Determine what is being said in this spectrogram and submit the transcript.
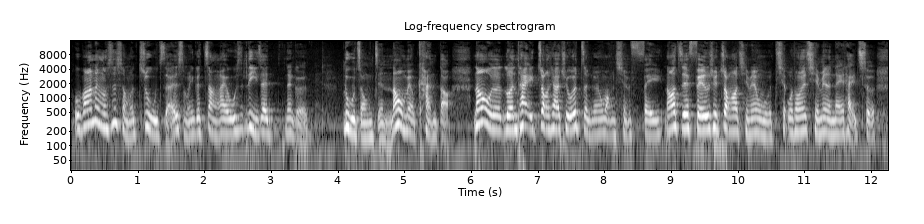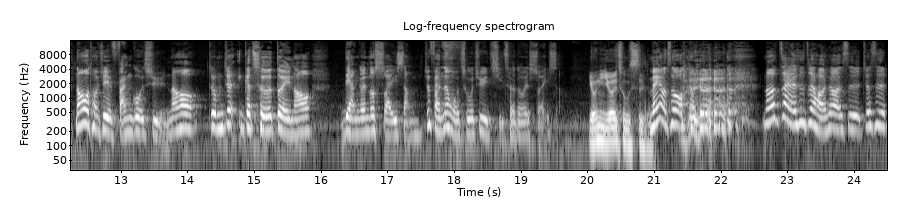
我不知道那个是什么柱子还是什么一个障碍物，是立在那个路中间，然后我没有看到，然后我的轮胎一撞下去，我就整个人往前飞，然后直接飞出去撞到前面我前我同学前面的那一台车，然后我同学也翻过去，然后就我们就一个车队，然后两个人都摔伤，就反正我出去骑车都会摔伤，有你就会出事，没有错。然后再来是最好笑的是，就是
